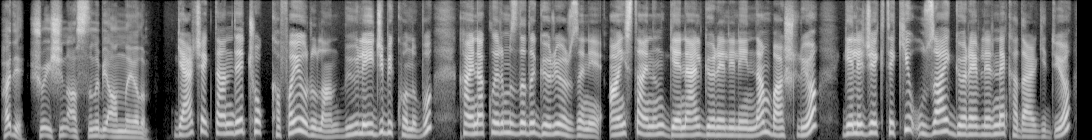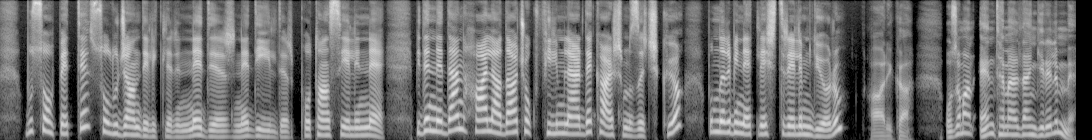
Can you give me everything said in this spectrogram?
Hadi şu işin aslını bir anlayalım. Gerçekten de çok kafa yorulan, büyüleyici bir konu bu. Kaynaklarımızda da görüyoruz hani Einstein'ın genel göreliliğinden başlıyor, gelecekteki uzay görevlerine kadar gidiyor. Bu sohbette solucan delikleri nedir, ne değildir, potansiyeli ne? Bir de neden hala daha çok filmlerde karşımıza çıkıyor? Bunları bir netleştirelim diyorum. Harika. O zaman en temelden girelim mi?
